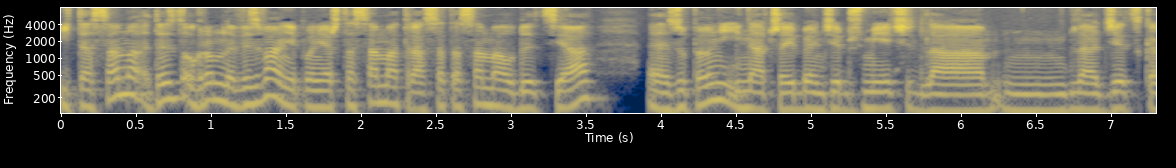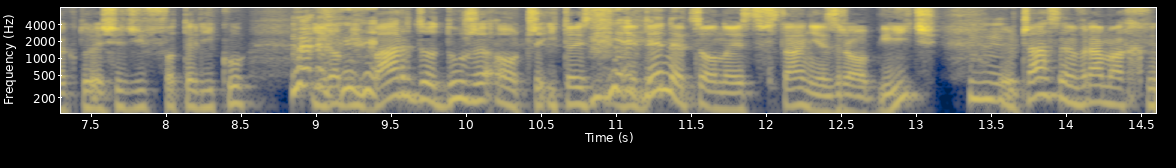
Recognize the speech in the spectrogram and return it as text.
I ta sama, to jest ogromne wyzwanie, ponieważ ta sama trasa, ta sama audycja zupełnie inaczej będzie brzmieć dla, mm, dla dziecka, które siedzi w foteliku i robi bardzo duże oczy i to jest jedyne, co ono jest w stanie zrobić. Mhm. Czasem w ramach, y,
